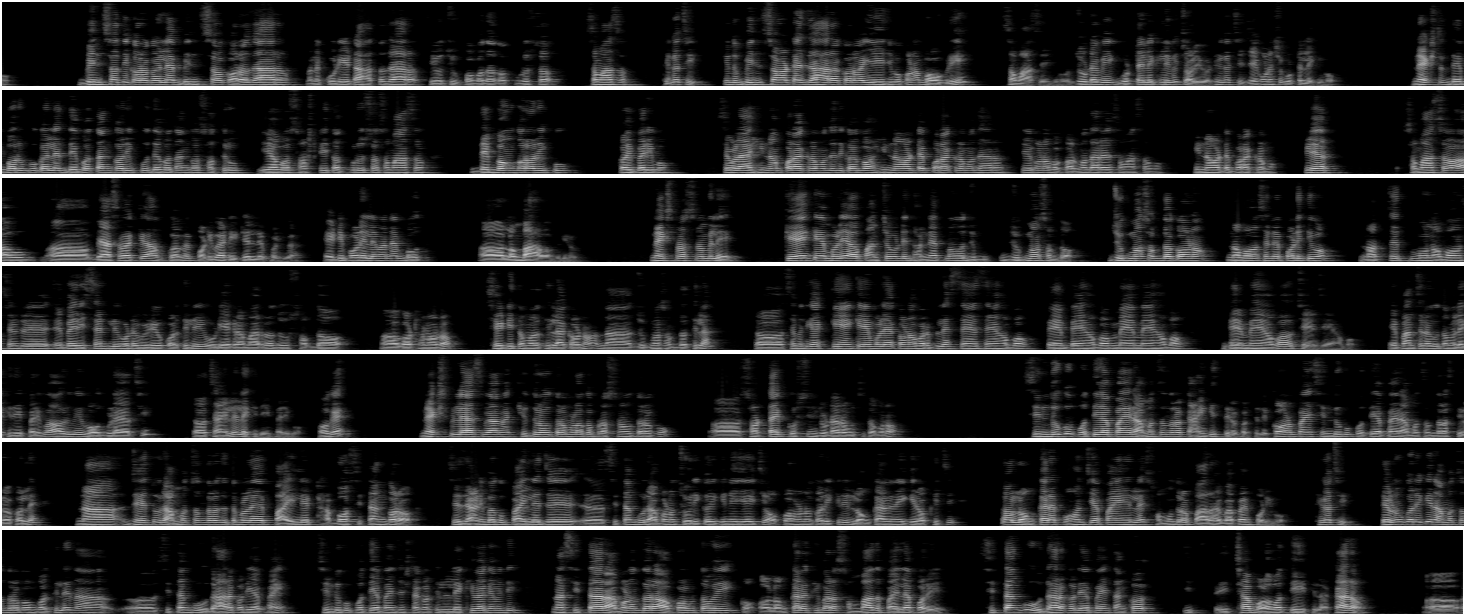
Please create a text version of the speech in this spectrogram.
ବିଂଶତି କର କହିଲେ ବିଂଶ କର ଯାହାର ମାନେ କୋଡ଼ିଏଟା ହାତ ଯାହାର ସିଏ ହେଉଛି ଉପପଦ ତତ୍ପୁରୁଷ ସମାସ ଠିକ ଅଛି? କିନ୍ତୁ ବିଂଶ ଅଟେ ଯାହାର କର ଇଏ ହେଇଯିବ କ'ଣ? ବହୁବ୍ରୀହି ସମାସ ହେଇଯିବ। ଯୋଉଟା ବି ଗୋଟେ ଲେଖିଲେ ବି ଚଳିବ ଠିକ ଅଛି? ଯେକୌଣସି ଗୋଟେ ଲେଖିବ। ନେକ୍ସଟ ଦେବରୂପ କହିଲେ ଦେବତାଙ୍କ ରିପୁ ଦେବତାଙ୍କ ଶତ୍ରୁ ଇଏ ହେବ ଷଷ୍ଠୀ ତତ୍ପୁରୁଷ ସମାସ। ଦେବଙ୍କର ରିପୁ କହିପାରିବ। ସେଭଳିଆ ହୀନ ପରାକ୍ରମ ଯଦି କହିବ ହୀନ ଅଟେ ପରାକ୍ରମ ଯାହାର ସିଏ କ'ଣ ହେବ? କର୍ମଧାରୟ ସମାସ ହେବ। ହୀନ ଅଟେ ପରାକ୍ରମ। କ୍ଲିୟର ସମାସ ଆଉ ବ୍ୟାସ ବାକ୍ୟକୁ ଆମେ ପଢ଼ିବା ଡିଟେଲରେ ପଢ଼ିବା। ଏଇଠି ପଢ଼ିଲେ ମାନେ ବହୁତ ଲମ୍ବା ହେବ ଭିଡ଼ିଓ ନେକ୍ସଟ ପ୍ରଶ୍ନ ବିଲେ କେ କେ ଭଳି ଆଉ ପାଞ୍ଚ ଗୋଟି ଧନ୍ୟାତ୍ମକ ଯୁଗ୍ମ ଶବ୍ଦ। ଯୁଗ୍ମ ଶବ୍ଦ କ'ଣ? ନବମ ଶ୍ରେଣୀରେ ପଢ଼ିଥିବ। ନଚେତ୍ ମୁଁ ନବମ ଶ୍ରେଣୀରେ ଏବେ ରିସେଣ୍ଟଲି ଗୋଟେ ଭିଡ଼ିଓ କରିଥିଲି ଓଡ଼ିଆ ଗ୍ରାମାରର ଯେଉଁ ଶବ୍ଦ ଗଠନର। ସେଇଠି ତୁମର ଥିଲା କ'ଣ? ନା ଯୁଗ୍ମ ଶବ୍ଦ ଥିଲା। ତ ସେମିତିକା କେ କେ ଭଳିଆ କ'ଣ ହେବ ପିଲେ ସେ ସେ ହେବ ପେଁ ପେଁ ହେବ ମେ ମେ ହେବ ଭେ ଭେ ହେବ ଆଉ ଚେଁ ଚେଁ ହେବ। ଏ ପାଞ୍ଚଟାକୁ ତୁମେ ଲେଖିଦେଇପାରିବ ଆହୁରି ବି ବହୁତ ଗୁଡ଼ାଏ ଅଛି। ତ ଚାହିଁଲେ ଲେଖିଦେଇପାରିବ ଓକେ ନେକ୍ସଟ ପିଲା ଆସିବା ଆମେ କ୍ଷୁଦ୍ର ଉତ୍ତରମୂଳକ ପ୍ରଶ୍ନ ଉତ୍ତରକୁ। ସର୍ଟ ଟାଇପ୍ କୋଶ୍ଚିନ୍ ଯେଉଁଟା ରହୁଛି ତୁମର। ସିନ୍ଧୁକୁ ପୋତିବା ପାଇଁ ରାମଚନ୍ଦ୍ର କାହିଁକି ସ୍ଥିର କରିଥିଲେ? କ'ଣ ପାଇଁ ସିନ୍ଧୁକୁ ପୋତିବା ପାଇଁ ରାମଚନ୍ଦ୍ର ସ୍ଥିର କଲେ? ନା ଯେହେତୁ ରାମଚନ୍ଦ୍ର ଯେତେବେଳେ ପାଇଲେ ଠାବ ସୀତାଙ୍କର ସେ ଜାଣିବାକୁ ପାଇଲେ ଯେ ସୀତାଙ୍କୁ ରାବଣ ଚୋରି କରିକି ନେଇଯାଇଛି ଅପହରଣ କରିକି ଲଙ୍କାରେ ନେଇକି ରଖିଛି ତ ଲଙ୍କାରେ ପହଞ୍ଚିବା ପାଇଁ ହେଲେ ସମୁଦ୍ର ପାର ହେବା ପାଇଁ ପଡ଼ିବ। ଠିକ ଅଛି? ତେଣୁ କରିକି ରାମଚନ୍ଦ୍ର କ'ଣ କରିଥିଲେ ନା ସୀତାଙ୍କୁ ଉଦ୍ଧାର କରିବା ପାଇଁ ସିନ୍ଧୁକୁ ପୋତିବା ପାଇଁ ଚେଷ୍ଟା କରିଥିଲେ। ଲେଖିବା କେମିତି? ନା ସୀତା ରାବଣ ଦ୍ୱାରା ଅପହୃତ ହୋଇ ଲଙ୍କାରେ ଥିବାର ସମ୍ବାଦ ପାଇଲା ପରେ ସୀତାଙ୍କୁ ଉଦ୍ଧାର କରିବା ପାଇଁ ତାଙ୍କ ଇଚ୍ଛା ବଳବତୀ ହେଇଥିଲା। କାହାର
